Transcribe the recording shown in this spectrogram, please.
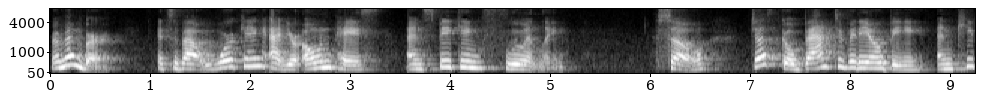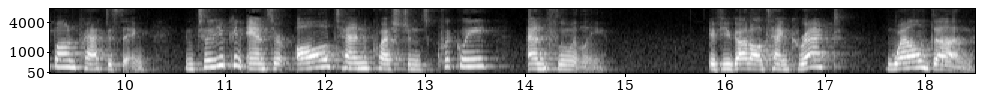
Remember, it's about working at your own pace and speaking fluently. So, just go back to video B and keep on practicing until you can answer all 10 questions quickly and fluently. If you got all 10 correct, well done!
